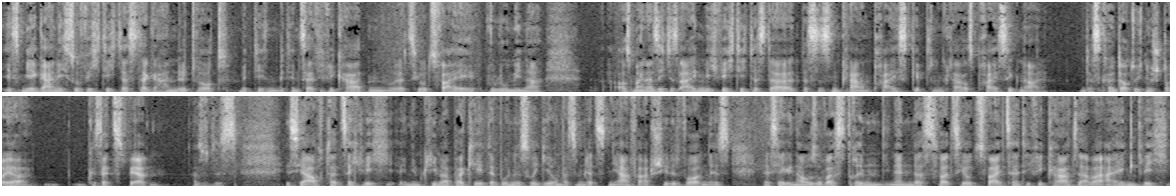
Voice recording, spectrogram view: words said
ist mir gar nicht so wichtig, dass da gehandelt wird mit diesen, mit den Zertifikaten oder CO2-Volumina aus meiner Sicht ist eigentlich wichtig, dass da, dass es einen klaren Preis gibt, ein klares Preissignal. Das könnte auch durch eine Steuer gesetzt werden. Also das ist ja auch tatsächlich in dem Klimapaket der Bundesregierung, was im letzten Jahr verabschiedet worden ist, da ist ja genau sowas drin. Die nennen das zwar CO2-Zertifikate, aber eigentlich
